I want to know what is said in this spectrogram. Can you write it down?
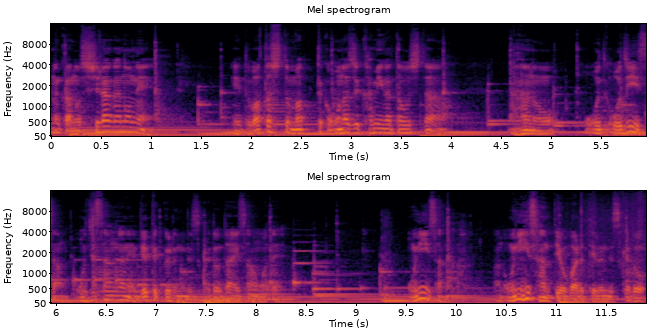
なんかあの白髪のね、えーと、私と全く同じ髪型をしたあのおじいさんおじさんがね出てくるんですけど第3話で。お兄さんか。あのお兄さんって呼ばれてるんですけど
